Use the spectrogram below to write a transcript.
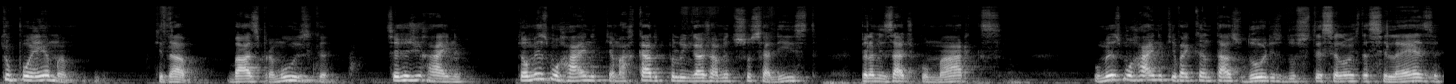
que o poema que dá base para a música seja de Heine, que é o mesmo Heine que é marcado pelo engajamento socialista, pela amizade com Marx, o mesmo Heine que vai cantar as dores dos tecelões da Silésia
